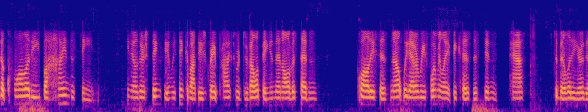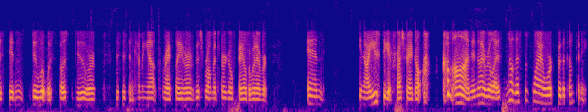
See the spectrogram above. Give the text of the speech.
the quality behind the scenes. You know, there's things, and we think about these great products we're developing, and then all of a sudden, quality says no, we got to reformulate because this didn't pass stability or this didn't do what was supposed to do or this isn't coming out correctly or this raw material failed or whatever. And you know, I used to get frustrated. I go, oh, come on, and then I realized, no, this is why I work for the company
